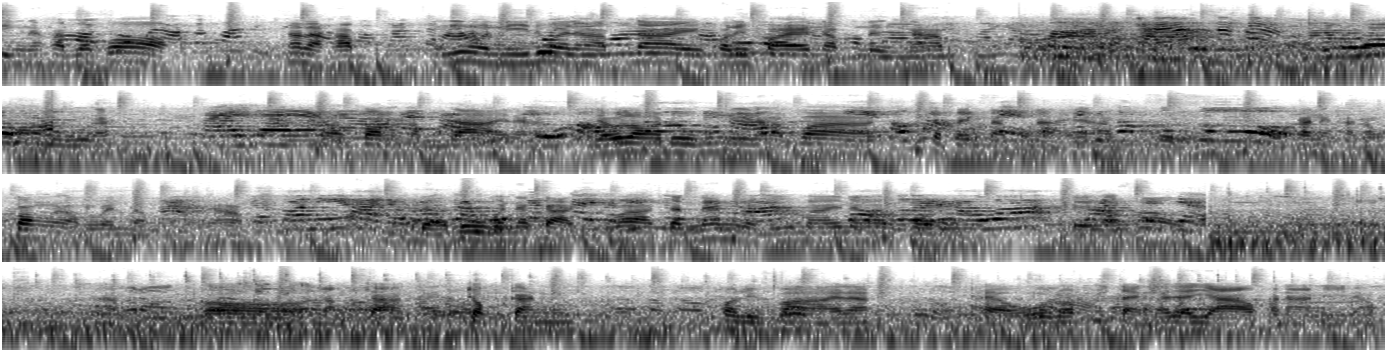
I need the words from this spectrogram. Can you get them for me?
ริง ๆ นะครับ แล้วก็นั่นแหละครับยิ่งวันนี้ด้วยนะครับได้คุริฟายอันดับหนึ่งนะครับดูนะไฟแดง เรากล้องทำได้นะเดี๋ยวรอดูพรุ่งนี้นะครับว่าจะเป็นแบบไหนนะครับการแข่งขันของกล้องเราเป็นแบบไหนนะครับ เดี๋ยวดูบรรยากาศว่าจะแน่นกว่านี้ไหมนะครับคนโอเคครับนะครับก็หลังจากจบกันคุริฟายแล้วแถวรถแต่งก็จะยาวขนาดนี้นะครับ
